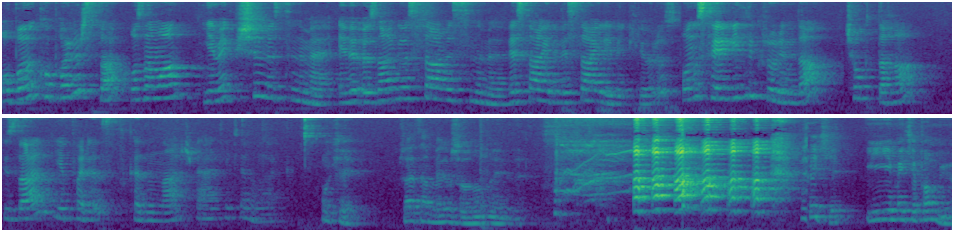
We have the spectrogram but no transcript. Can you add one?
O bağı koparırsa o zaman yemek pişirmesini mi, eve özen göstermesini mi vesaire vesaire bekliyoruz. Onu sevgililik rolünde çok daha güzel yaparız kadınlar ve erkekler olarak. Okey. Zaten benim sorunum neydi? Peki iyi yemek yapamıyor.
